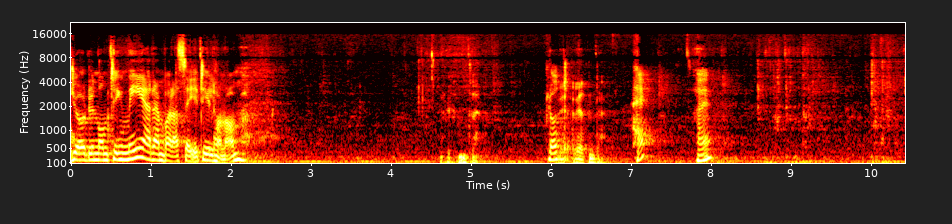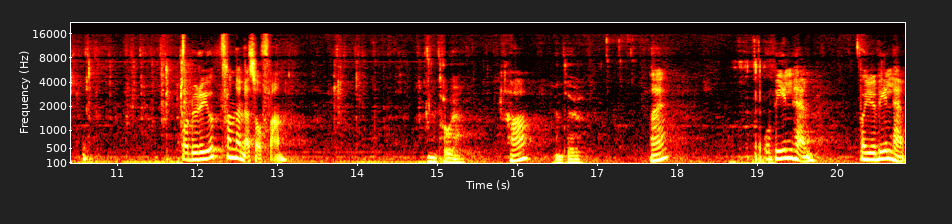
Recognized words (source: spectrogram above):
Gör du någonting mer än bara säger till honom? Jag vet inte. Förlåt? Jag vet inte. Nej. Nej. Tar du dig upp från den där soffan? Jag tror jag. Ja. Inte hur. Nej. Och Wilhelm? Vad gör Wilhelm?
